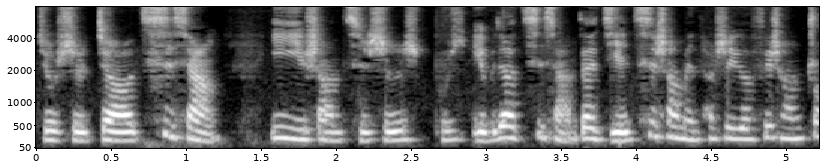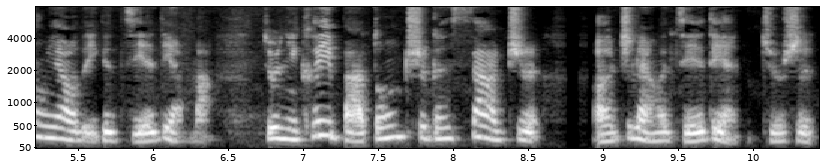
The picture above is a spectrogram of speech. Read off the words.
就是叫气象意义上，其实不是也不叫气象，在节气上面它是一个非常重要的一个节点嘛。就是你可以把冬至跟夏至啊这两个节点，就是。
